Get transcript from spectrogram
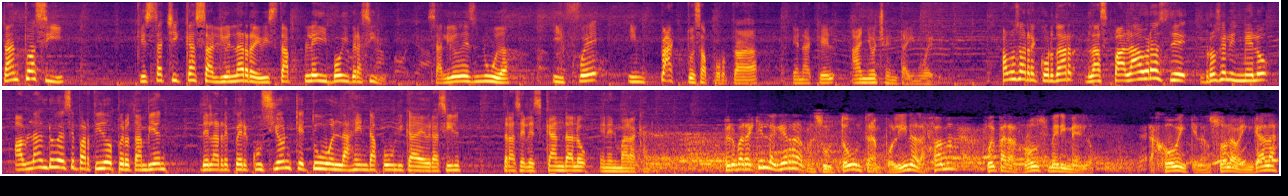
Tanto así que esta chica salió en la revista Playboy Brasil, salió desnuda y fue impacto esa portada en aquel año 89. Vamos a recordar las palabras de Rosalind Melo hablando de ese partido, pero también de la repercusión que tuvo en la agenda pública de Brasil tras el escándalo en el Maracaná. Pero para quien la guerra resultó un trampolín a la fama fue para Rosemary Melo, la joven que lanzó la bengala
